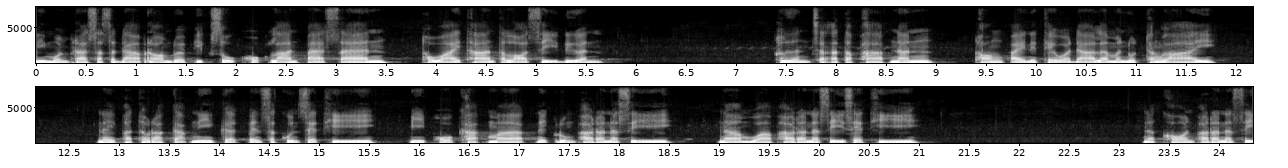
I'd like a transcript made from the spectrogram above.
นิมนต์พระสัสดาพร้อมด้วยภิกษุหกล้านแปดแสนถวายทานตลอดสี่เดือน เคลื่อนจากอัตภาพนั้น ท่องไปในเทวดาและมนุษย์ทั้งหลาย ในพัทรกับนี้เกิดเป็นสกุลเศรษฐี มีโภคะมากในกรุงพาราณสี นามว่าพาราณสีเศรษฐี นครพาราณสี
